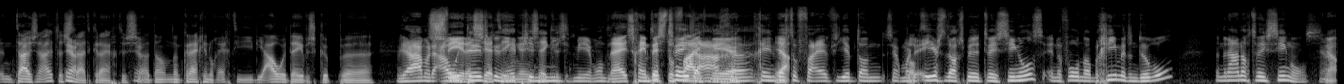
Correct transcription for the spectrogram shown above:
een thuis- en uitwedstrijd krijgt. Dus Ja. ja, dan, dan krijg je nog echt die, die oude Davis Cup. eh, Ja, maar de oude Davis Cup heb eh, je zeker. niet meer. Want nee, het is geen best of dagen, meer. geen best of five. Je hebt dan zeg maar Klopt. de eerste dag speel je twee singles. En de volgende dag begin je met een dubbel. En daarna nog twee singles. Ja.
